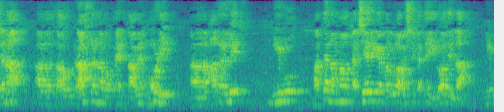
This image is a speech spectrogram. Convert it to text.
ಜನ ತಾವು ಡ್ರಾಫ್ಟ್ ಅನ್ನ ಒಮ್ಮೆ ತಾವೇ ನೋಡಿ ಅದರಲ್ಲಿ ನೀವು ಮತ್ತೆ ನಮ್ಮ ಕಚೇರಿಗೆ ಬರುವ ಅವಶ್ಯಕತೆ ಇರೋದಿಲ್ಲ. ನೀವು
